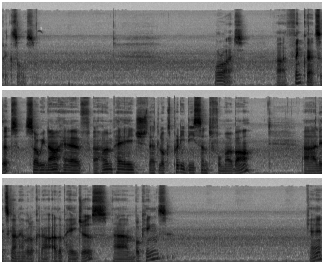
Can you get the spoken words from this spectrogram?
pixels. Alright, I think that's it. So we now have a home page that looks pretty decent for mobile. Uh, let's go and have a look at our other pages. Um, bookings. Okay,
